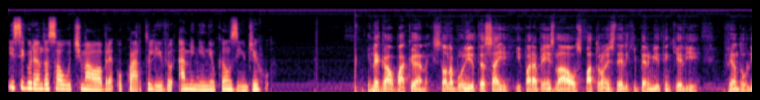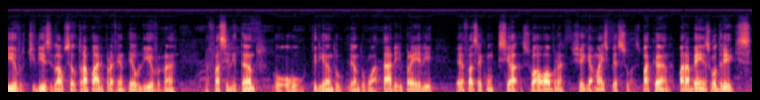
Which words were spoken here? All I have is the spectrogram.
e segurando a sua última obra, o quarto livro, A Menina e o Cãozinho de Rua. Que legal, bacana, que história bonita essa aí. E parabéns lá aos patrões dele que permitem que ele venda o livro, utilize lá o seu trabalho para vender o livro, né? Facilitando ou, ou criando, criando um atalho aí para ele é, fazer com que sua obra chegue a mais pessoas. Bacana. Parabéns, Rodrigues.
